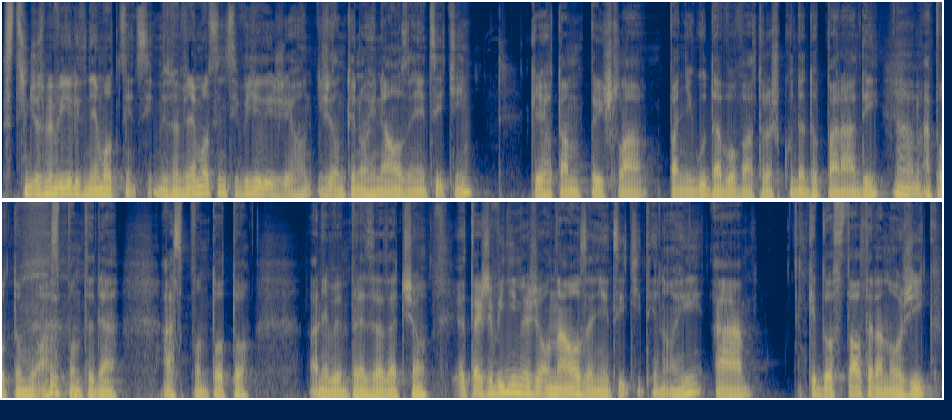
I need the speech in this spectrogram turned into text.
s tým, čo sme videli v nemocnici. My sme v nemocnici videli, že, ho, že on tie nohy naozaj necíti keď ho tam prišla pani Gudabová trošku dať do parády ano. a potom mu aspoň teda, aspoň toto a neviem prezradať čo. Takže vidíme, že on naozaj necíti tie nohy a keď dostal teda nožík e,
